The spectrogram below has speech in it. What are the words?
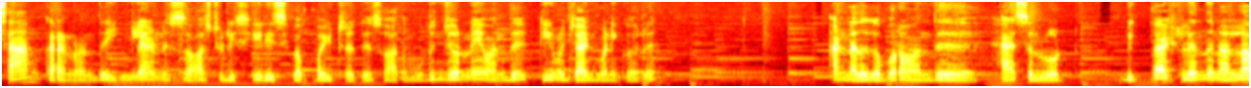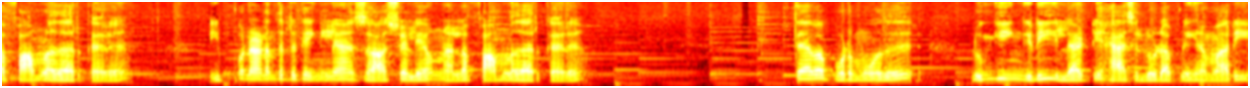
சாம் கரன் வந்து இங்கிலாந்து வர்சஸ் ஆஸ்திரேலியா சீரிஸ் இப்போ போயிட்டுருக்கு. ஸோ அது முடிஞ்சோடனே வந்து டீமில் ஜாயின் பண்ணிக்குவார். அண்ட் அதுக்கப்புறம் வந்து ஹேசல் லோட் பிக் பேஷ்லேருந்து நல்லா ஃபார்மில் தான் இருக்கார். இப்போ நடந்துட்டு இருக்க இங்கிலாந்து ஆஸ்திரேலியாவும் நல்லா ஃபார்மில் தான் இருக்கார். தேவைப்படும் போது லுங்கிங்கிடி இல்லாட்டி இல்லாட்டி ஹேசல்வுட் அப்படிங்கிற மாதிரி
